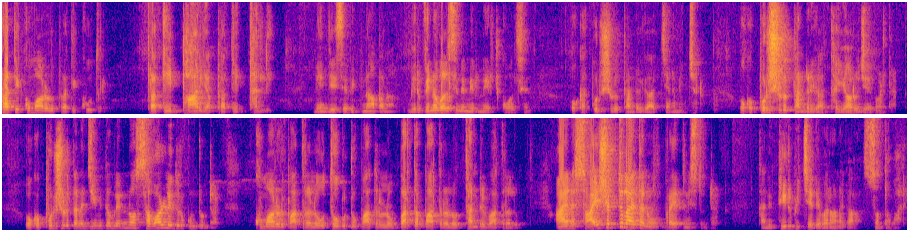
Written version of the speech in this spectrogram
ప్రతి కుమారుడు ప్రతి కూతురు ప్రతి భార్య ప్రతి తల్లి. నేను చేసే విజ్ఞాపన మీరు వినవలసింది మీరు నేర్చుకోవాల్సింది. ఒక పురుషుడు తండ్రిగా జన్మించడు. ఒక పురుషుడు తండ్రిగా తయారు చేయబడతాడు. ఒక పురుషుడు తన జీవితంలో ఎన్నో సవాళ్ళు ఎదుర్కొంటుంటాడు. కుమారుడు పాత్రలో తోబుట్టు పాత్రలో భర్త పాత్రలో తండ్రి పాత్రలో. ఆయన సాయశక్తులు అతను ప్రయత్నిస్తుంటాడు. కానీ తీర్పిచ్చేది ఎవరు అనగా సొంత వారి.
